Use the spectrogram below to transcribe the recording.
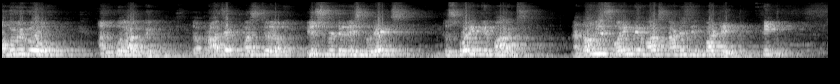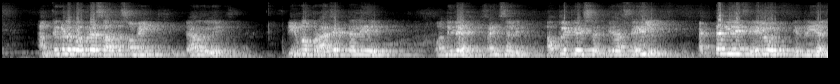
ಮಗುವಿಗೂ ಅನುಕೂಲ ಆಗಬೇಕು. The project must useful to the students to scoring the marks not only scoring the marks not is important thing ಅಂಕಗಳು ಬಂದ್ರೆ ಸಾಧು ಸ್ವಾಮಿ ಯಾರಲ್ಲಿ ನಿಮ್ಮ ಪ್ರಾಜೆಕ್ಟ್ ಅಲ್ಲಿ ಒಂದಿದೆ ಸೈನ್ಸ್ ಅಲ್ಲಿ. Application you are fail utterly fail in real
